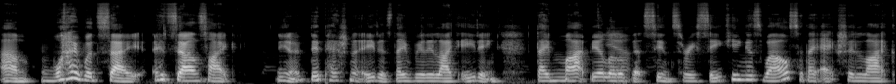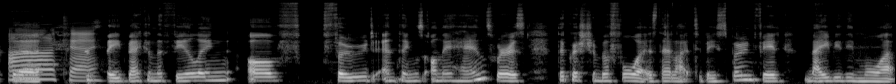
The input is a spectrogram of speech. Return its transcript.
Um, what i would say it sounds like you know they're passionate eaters they really like eating they might be a little Yeah. bit sensory seeking as well so they actually like the Ah, the feedback and the feeling of food and things on their hands. Whereas the question before is they like to be spoon fed, maybe they're more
